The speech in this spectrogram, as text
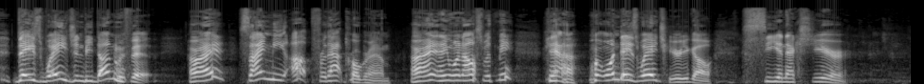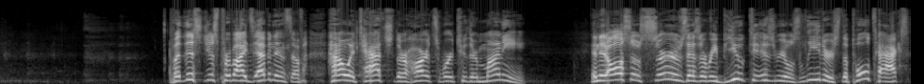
day's wage and be done with it. All right? Sign me up for that program. All right? Anyone else with me? Yeah. One day's wage, here you go. See you next year. But this just provides evidence of how attached their hearts were to their money. And it also serves as a rebuke to Israel's leaders. The poll tax,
